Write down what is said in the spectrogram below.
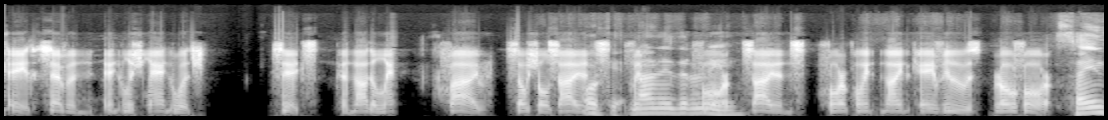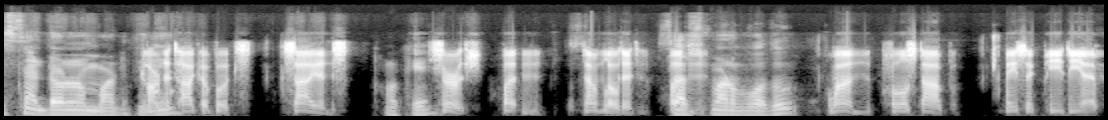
8. 7. English language. 6. Kannada language. 5. Social science. Okay, ನಾನು ಇದರಲ್ಲಿ 4. Science. 4.9 K views. Row 4. ಸೈನ್ಸ್ನ ಡೌನ್ಲೋಡ್ ಮಾಡ್ತೀನಿ Karnataka books. Science. Okay Search. Button. Downloaded. Search Button. ಮಾಡ್ಬೋದು 1. Full stop. Basic PDF.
